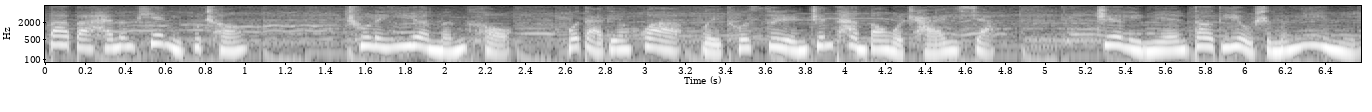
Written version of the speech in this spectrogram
爸爸还能骗你不成？出了医院门口，我打电话委托私人侦探帮我查一下，这里面到底有什么秘密？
